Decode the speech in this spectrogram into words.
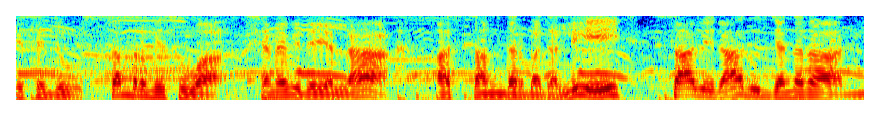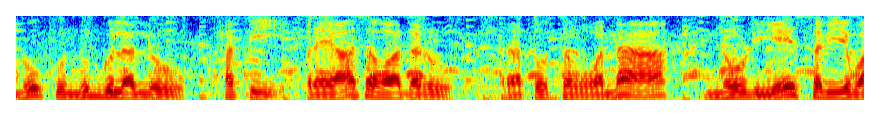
ಎಸೆದು ಸಂಭ್ರಮಿಸುವ ಕ್ಷಣವಿದೆಯಲ್ಲ? ಆ ಸಂದರ್ಭದಲ್ಲಿ ಸಾವಿರಾರು ಜನರ ನೂಕು ನುಗ್ಗುಲಲ್ಲೂ ಅತಿ ಪ್ರಯಾಸವಾದರೂ ರಥೋತ್ಸವವನ್ನ ನೋಡಿಯೇ ಸವಿಯುವ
